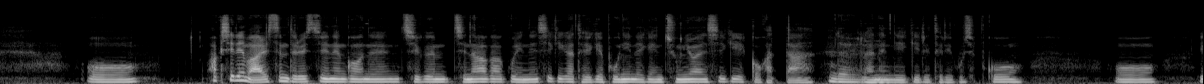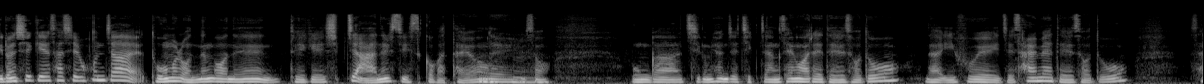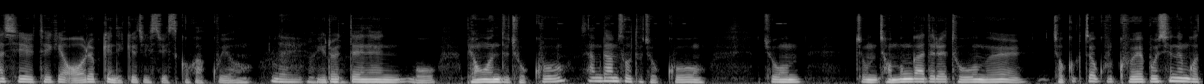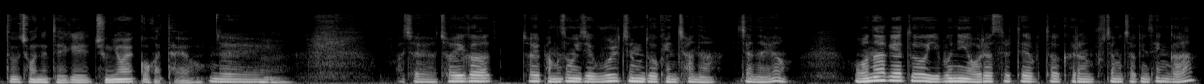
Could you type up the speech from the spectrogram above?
어 확실히 말씀드릴 수 있는 거는 지금 지나가고 있는 시기가 되게 본인에겐 중요한 시기일 것 같다라는 네. 얘기를 드리고 싶고 어 이런 시기에 사실 혼자 도움을 얻는 거는 되게 쉽지 않을 수 있을 것 같아요. 네. 그래서 뭔가 지금 현재 직장 생활에 대해서도 나 이후에 이제 삶에 대해서도 사실 되게 어렵게 느껴질 수 있을 것 같고요. 네. 음, 이럴 때는 뭐 병원도 좋고 상담소도 좋고 좀, 좀 전문가들의 도움을 적극적으로 구해보시는 것도 저는 되게 중요할 것 같아요. 네. 음, 맞아요. 저희가 저희 방송 이제 우울증도 괜찮아 이잖아요. 워낙에도 이분이 어렸을 때부터 그런 부정적인 생각,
